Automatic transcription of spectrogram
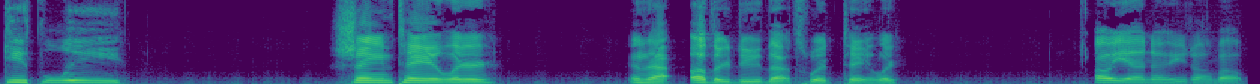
Keith Lee, Shane Taylor, and that other dude that's with Taylor. Oh, yeah, I know who you're talking about.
